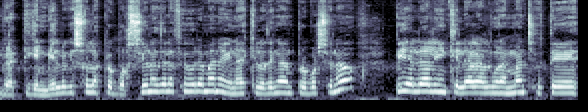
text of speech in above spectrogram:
practiquen bien lo que son las proporciones de la figura humana y una vez que lo tengan proporcionado, pídale a alguien que le haga algunas manchas, ustedes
